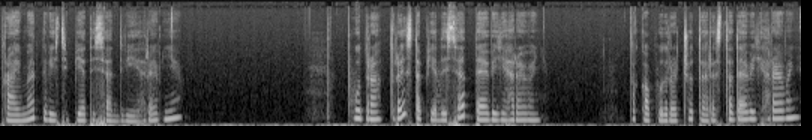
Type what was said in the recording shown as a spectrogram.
Праймер 252 гривні. Пудра 359 гривень. Така пудра 409 гривень.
